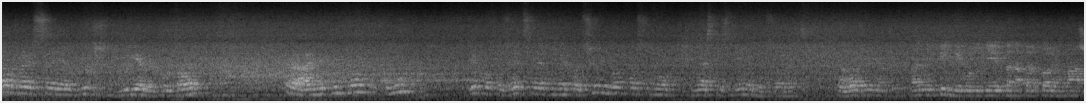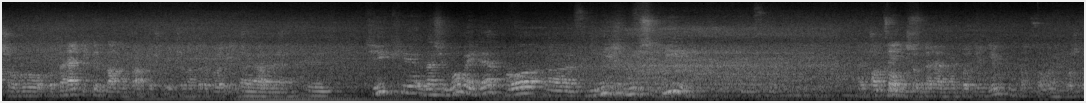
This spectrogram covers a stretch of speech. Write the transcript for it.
Я вважаю, це є більш дієвий контроль, реальний контроль, є пропозиція, ми працюємо, просимо внести зміни до цього положення. Дані пільги будуть діяти на території нашого ОТГ тільки з даною карточкою чи на території інших Е, е, Тільки значить, мова йде про е, міжміські, А якщо це інше ОТГ, ми потім їм компенсовані кошти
